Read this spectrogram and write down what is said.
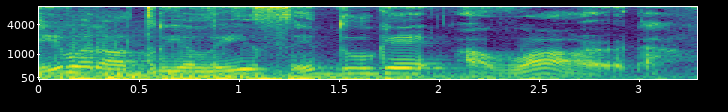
ಶಿವರಾತ್ರಿಯಲ್ಲಿ ಸಿದ್ದುಗೆ ಅವಾರ್ಡ್.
